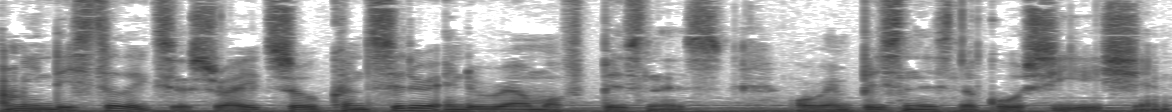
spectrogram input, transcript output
I mean, they still exist, right? So consider in the realm of business or in business negotiation.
